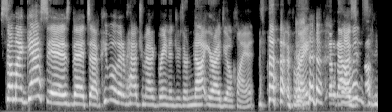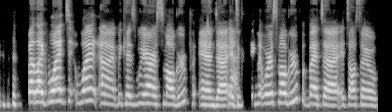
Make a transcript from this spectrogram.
So my guess is that uh, people that have had traumatic brain injuries are not your ideal client, right? So that was, but like what what uh because we are a small group and uh yeah. it's a good thing that we're a small group, but uh it's also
